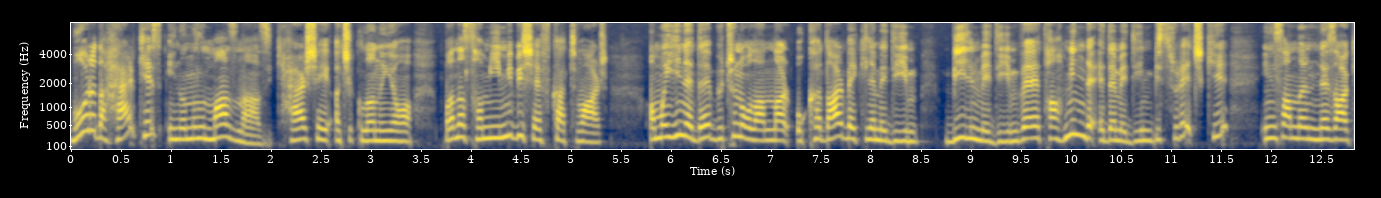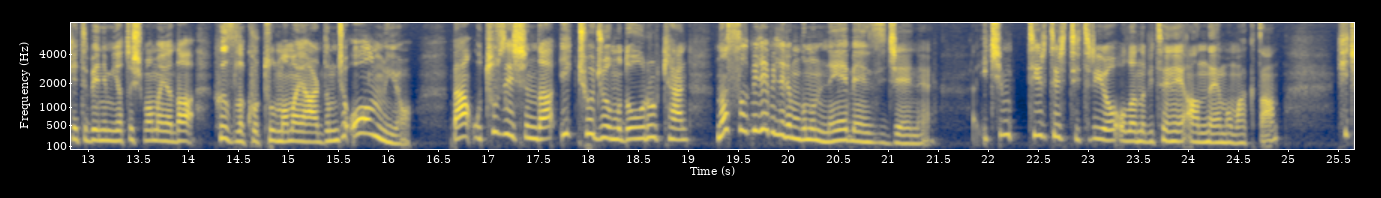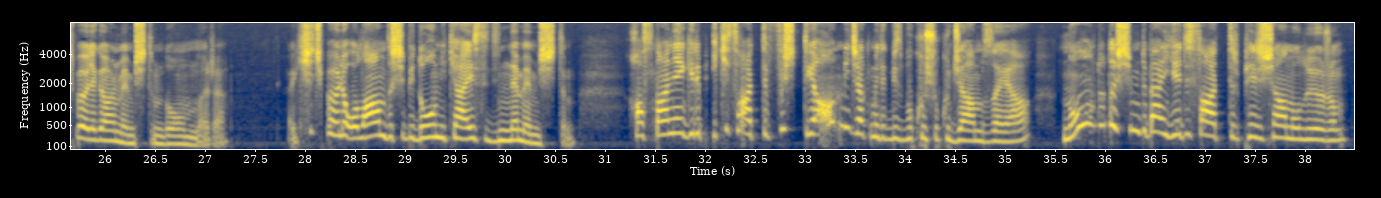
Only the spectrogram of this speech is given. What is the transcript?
Bu arada herkes inanılmaz nazik. Her şey açıklanıyor. Bana samimi bir şefkat var. Ama yine de bütün olanlar o kadar beklemediğim, bilmediğim ve tahmin de edemediğim bir süreç ki insanların nezaketi benim yatışmama ya da hızla kurtulmama yardımcı olmuyor. Ben 30 yaşında ilk çocuğumu doğururken nasıl bilebilirim bunun neye benzeyeceğini? İçim tir tir titriyor olanı biteni anlayamamaktan. Hiç böyle görmemiştim doğumları. Hiç böyle olağan dışı bir doğum hikayesi dinlememiştim. Hastaneye girip iki saatte fış diye almayacak mıydık biz bu kuşu kucağımıza ya? Ne oldu da şimdi ben yedi saattir perişan oluyorum?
